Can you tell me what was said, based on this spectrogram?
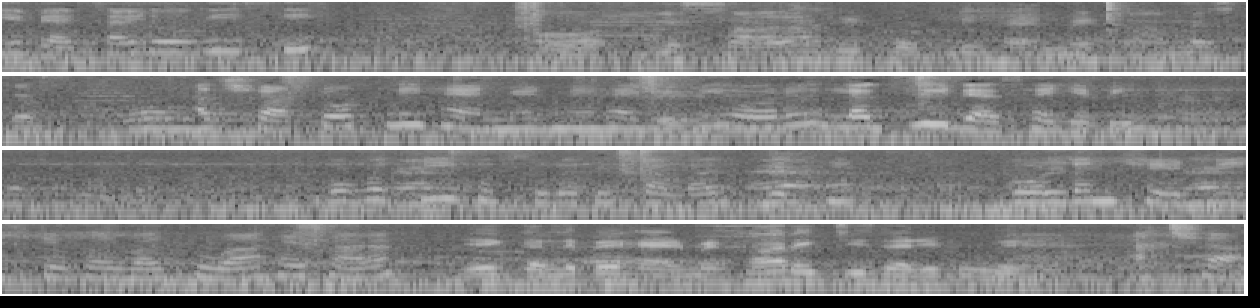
ये बैक साइड होगी इसकी। और ये सारा ही टोटली हैंडमेड काम है इसका। अच्छा टोटली हैंडमेड में है ये भी और लग्जरी ड्रेस है ये भी। बहुत ही खूबसूरत इसका वर्क देखें। गोल्डन शेड में इसके ऊपर वर्क हुआ है सारा। ये गले पे हैंडमेड हर एक चीज़ रेडी टू वेयर है। अच्छा।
